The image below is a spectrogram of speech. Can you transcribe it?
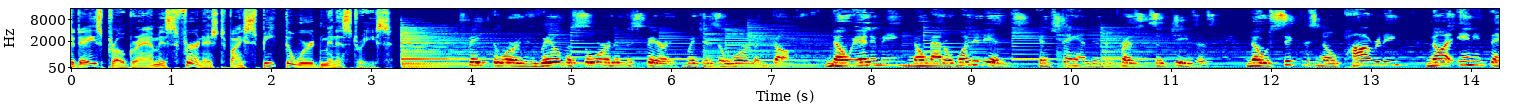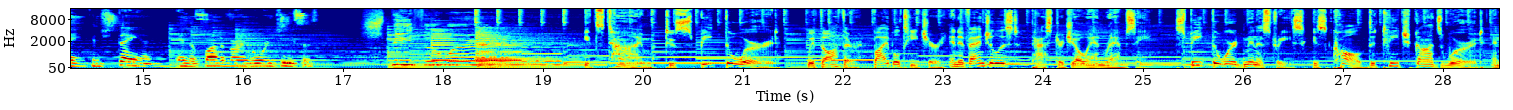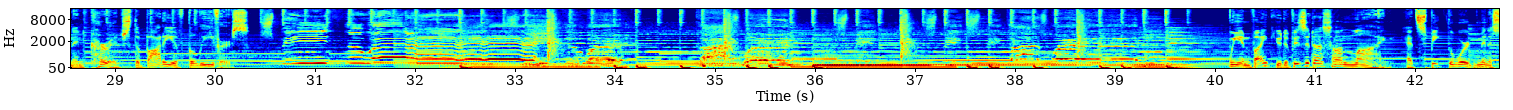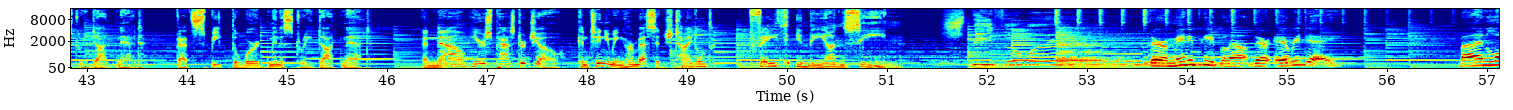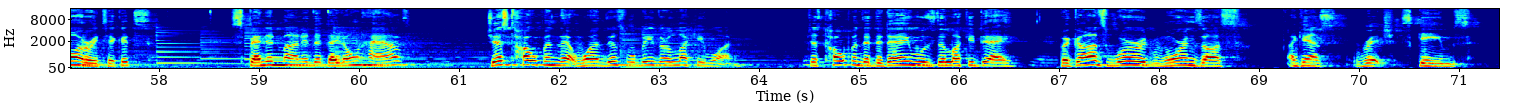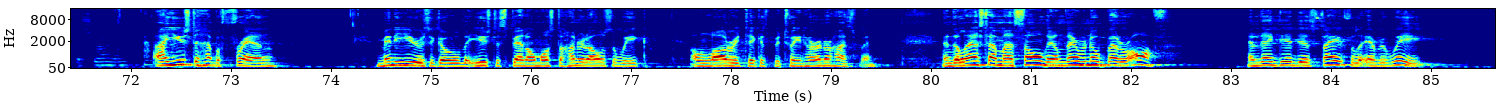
Today's program is furnished by Speak the Word Ministries. Speak the word wield the sword of the Spirit, which is the word of God. No enemy, no matter what it is, can stand in the presence of Jesus. No sickness, no poverty, not anything can stand in the front of our Lord Jesus. Speak the word. It's time to Speak the Word with author, Bible teacher, and evangelist Pastor Jo Anne Ramsay. Speak the Word Ministries is called to teach God's Word and encourage the body of believers. Speak the word. Speak the word. God's word. Speak, speak, speak God's word. We invite you to visit us online at speakthewordministry.net. That's speakthewordministry.net. And now, here's Pastor Jo continuing her message titled Faith in the Unseen. Speak the word. There are many people out there every day buying lottery tickets, spending money that they don't have, just hoping that one this will be their lucky one. Just hoping that today was the lucky day. But God's word warns us against rich schemes. I used to have a friend many years ago that used to spend almost $100 a week on lottery tickets between her and her husband. And the last time I saw them, they were no better off. And they did this faithfully every week.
